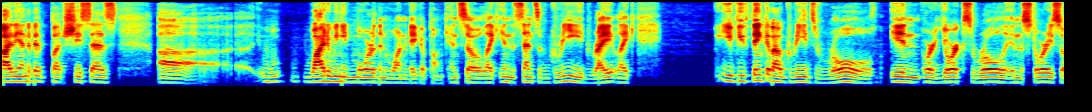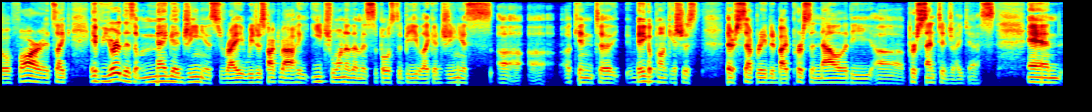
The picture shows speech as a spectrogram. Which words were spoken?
by the end of it, but she says uh why do we need more than one vegapunk and so like in the sense of greed right like if you think about greed's role in or york's role in the story so far it's like if you're this mega genius right? We just talked about how each one of them is supposed to be like a genius uh, uh akin to vegapunk. It's just they're separated by personality uh percentage i guess. And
